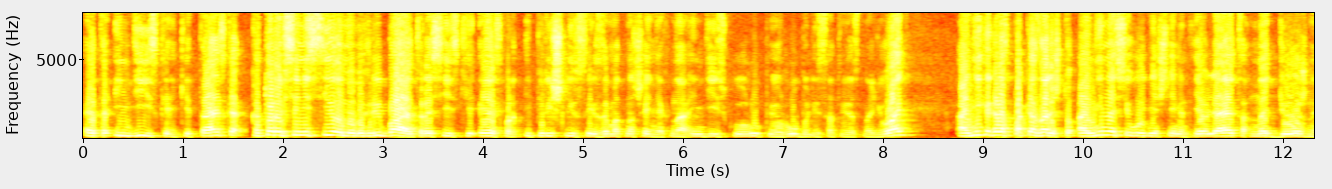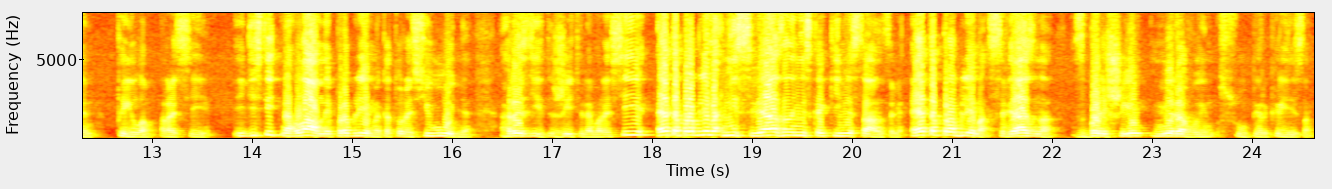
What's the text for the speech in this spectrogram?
это индийская и китайская, которые всеми силами выгребают российский экспорт и перешли в своих взаимоотношениях на индийскую рупию, рубль и соответственно юань, они как раз показали, что они на сегодняшний момент являются надежным тылом России. И действительно главной проблемой, которая сегодня грозит жителям России, эта проблема не связана ни с какими санкциями. Эта проблема связана с большим мировым суперкризисом,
